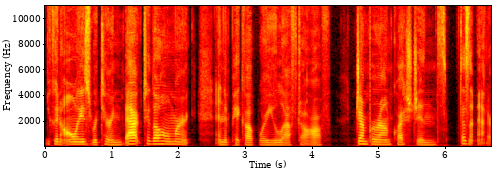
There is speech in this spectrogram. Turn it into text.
You can always return back to the homework and to pick up where you left off jump around questions, doesn't matter.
